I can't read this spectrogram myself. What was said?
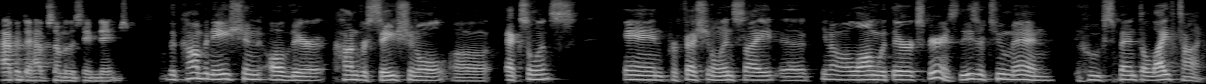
happen to have some of the same names the combination of their conversational uh, excellence and professional insight, uh, you know, along with their experience. These are two men who've spent a lifetime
